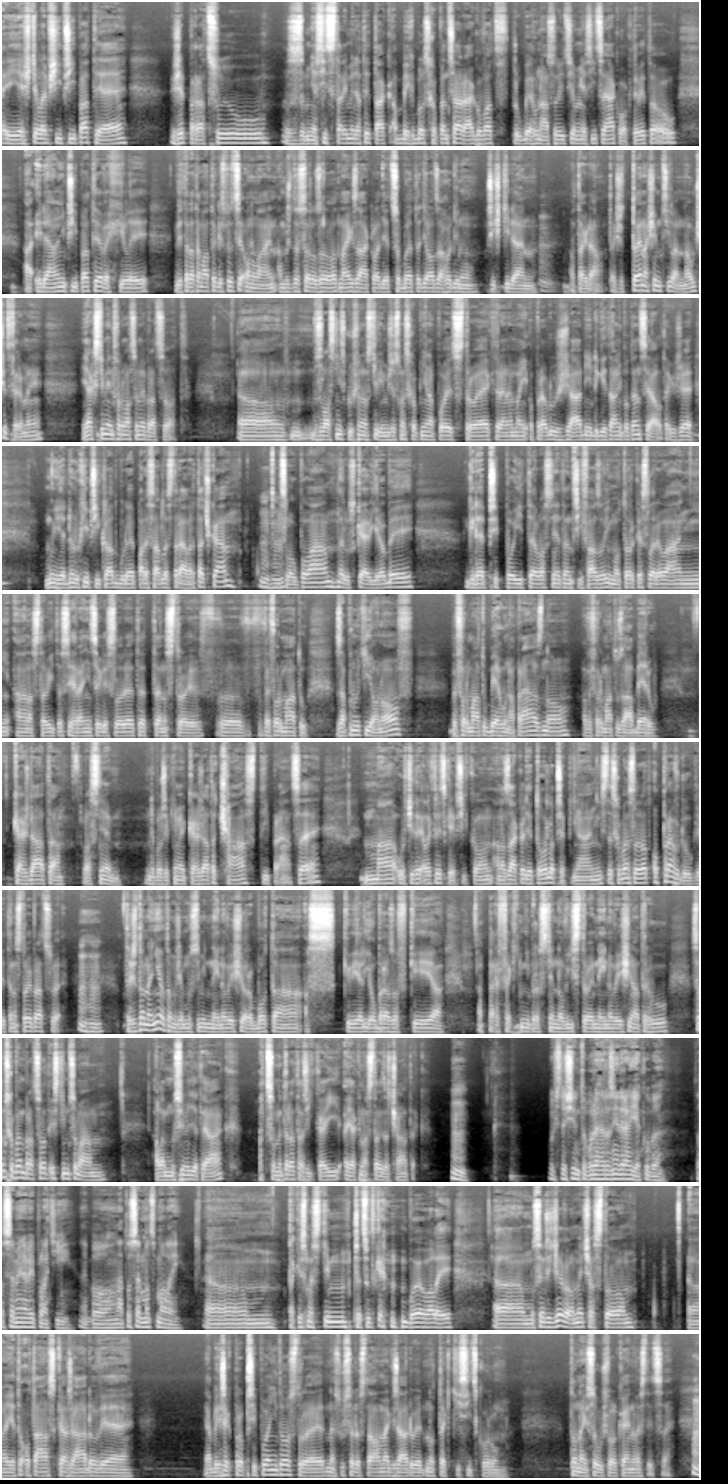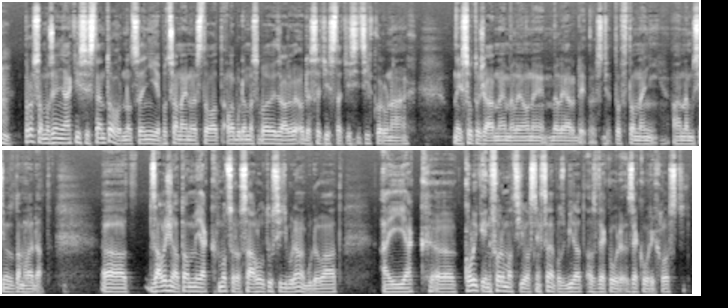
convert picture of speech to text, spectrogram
Ještě lepší případ je, že pracuju s měsíc starými daty tak, abych byl schopen třeba reagovat v průběhu následujícího měsíce nějakou aktivitou. A ideální případ je ve chvíli, kdy ta data máte k dispozici online a můžete se rozhodovat na jejich základě, co budete dělat za hodinu, příští den a tak dále. Takže to je naším cílem, naučit firmy, jak s těmi informacemi pracovat. Z vlastní zkušenosti vím, že jsme schopni napojit stroje, které nemají opravdu žádný digitální potenciál, takže můj jednoduchý příklad bude 50 let stará vrtačka, mm-hmm. sloupová, ruské výroby, kde připojíte vlastně ten třífázový motor ke sledování a nastavíte si hranice, kdy sledujete ten stroj v, ve formátu zapnutí on-off, ve formátu běhu na prázdno a ve formátu záběru. Každá ta vlastně, nebo řekněme, každá ta část té práce má určitý elektrický příkon a na základě tohohle přepínání jste schopen sledovat opravdu, kdy ten stroj pracuje. Uh-huh. Takže to není o tom, že musí mít nejnovějšího robota a skvělé obrazovky a a perfektní prostě nový stroj, nejnovější na trhu. Jsem schopen pracovat i s tím, co mám, ale musím vědět jak a co mi teda ta říkají a jak nastavit začátek. Hmm. Už slyším, to bude hrozně drahý, Jakube. To se mi nevyplatí, nebo na to jsem moc malý. Um, taky jsme s tím předsudkem bojovali. Uh, musím říct, že velmi často uh, je to otázka řádově, já bych řekl, pro připojení toho stroje, dnes už se dostáváme k řádu jednotek tisíc korun. To nejsou už velké investice. Hmm. Pro samozřejmě nějaký systém toho hodnocení je potřeba nainvestovat, ale budeme se bavit řádově o 10-100 tisících korunách. Nejsou to žádné miliony, miliardy, prostě to v tom není a nemusíme to tam hledat. Eh, záleží na tom, jak moc rozsáhlou tu síť budeme budovat a jak, eh, kolik informací vlastně chceme pozbírat a s jakou, s jakou rychlostí.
